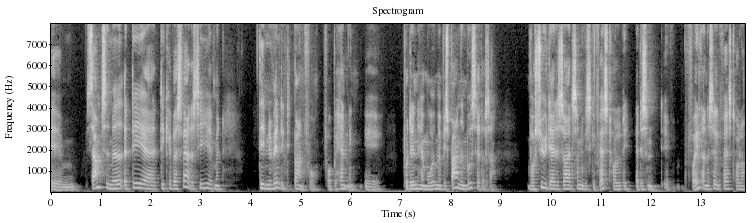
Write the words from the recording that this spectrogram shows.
øh, samtidig med, at det, er, det kan være svært at sige, at man, det er nødvendigt, at dit barn får, får behandling. Øh, på den her måde. Men hvis barnet modsætter sig, hvor sygt er det så? Er det sådan, at vi skal fastholde det? Er det sådan, at forældrene selv fastholder?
